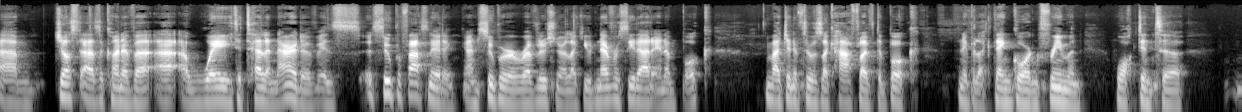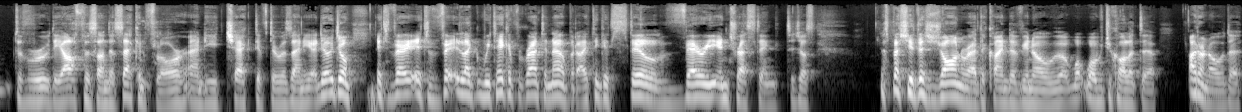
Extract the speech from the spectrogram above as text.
um, just as a kind of a, a, a way to tell a narrative is, is super fascinating and super revolutionary. Like you'd never see that in a book. Imagine if there was like Half Life the book, and it'd be like then Gordon Freeman walked into the the office on the second floor and he checked if there was any. I. It's very, it's very like we take it for granted now, but I think it's still very interesting to just, especially this genre, the kind of you know what, what would you call it? The I don't know the.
